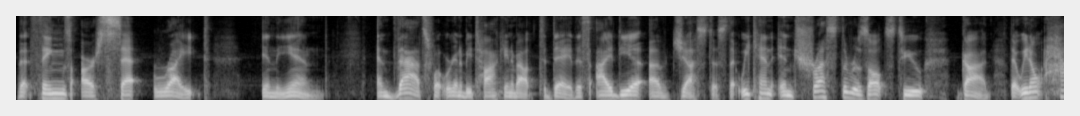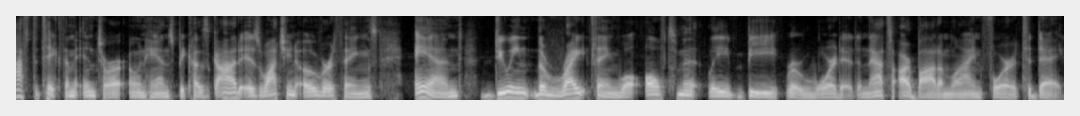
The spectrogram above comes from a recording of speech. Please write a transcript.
that things are set right in the end. And that's what we're going to be talking about today this idea of justice, that we can entrust the results to God, that we don't have to take them into our own hands because God is watching over things and doing the right thing will ultimately be rewarded. And that's our bottom line for today.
